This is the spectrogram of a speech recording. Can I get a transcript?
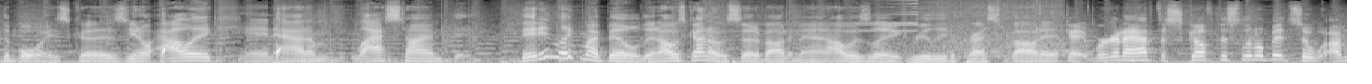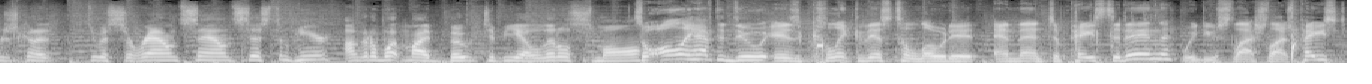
the boys because, you know, Alec and Adam last time, they, they didn't like my build and I was kind of upset about it, man. I was like really depressed about it. Okay, we're gonna have to scuff this a little bit, so I'm just gonna do a surround sound system here. I'm gonna want my boat to be a little small. So all I have to do is click this to load it, and then to paste it in, we do slash slash paste,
